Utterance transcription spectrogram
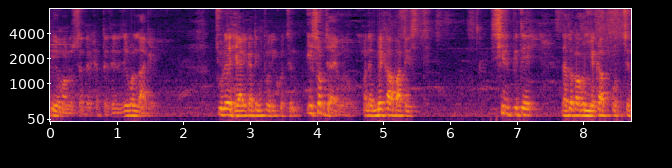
প্রিয় মানুষদের ক্ষেত্রে যেমন লাগে। চুলের হেয়ার কাটিং তৈরি করছেন এইসব জায়গাগুলো মানে মেকআপ আর্টিস্ট শিল্পীতে যাতে কাউকে মেকআপ করছেন,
